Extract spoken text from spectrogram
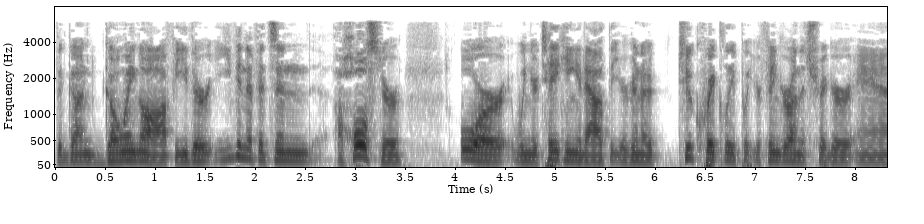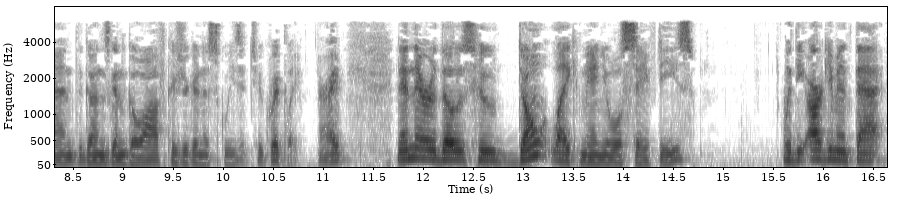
the gun going off, either even if it's in a holster or when you're taking it out that you're going to too quickly put your finger on the trigger and the gun's going to go off because you're going to squeeze it too quickly. All right. Then there are those who don't like manual safeties with the argument that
